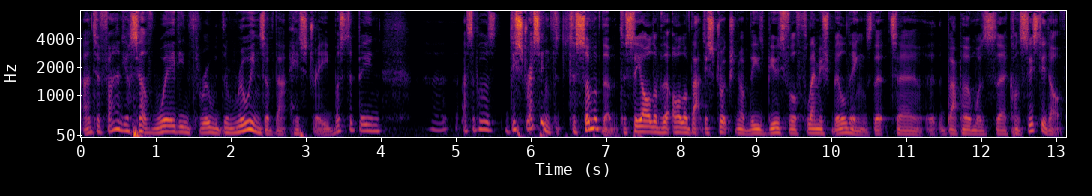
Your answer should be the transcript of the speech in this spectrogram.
and to find yourself wading through the ruins of that history must have been I suppose, distressing to some of them to see all of the all of that destruction of these beautiful Flemish buildings that uh, Bapaume was uh, consisted of,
